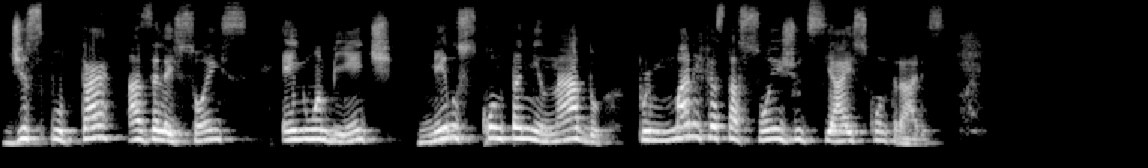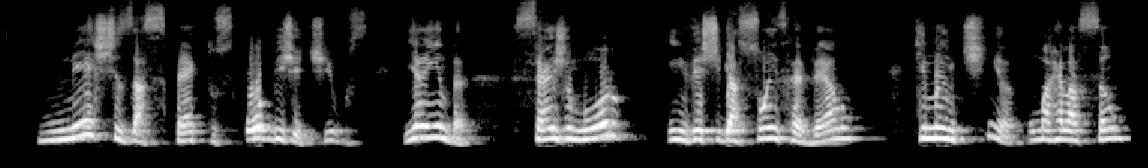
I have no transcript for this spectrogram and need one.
disputar as eleições em um ambiente menos contaminado por manifestações judiciais contrárias. Nestes aspectos objetivos, e ainda, Sérgio Moro, investigações revelam que mantinha uma relação,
